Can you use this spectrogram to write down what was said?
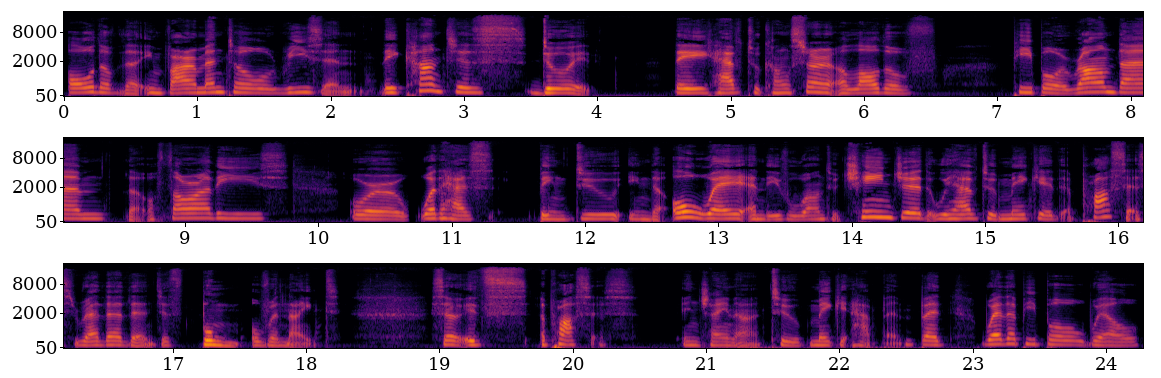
all of the environmental reason, they can't just do it. They have to concern a lot of people around them, the authorities, or what has been done in the old way. And if we want to change it, we have to make it a process rather than just boom overnight. So it's a process in China to make it happen. But whether people will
